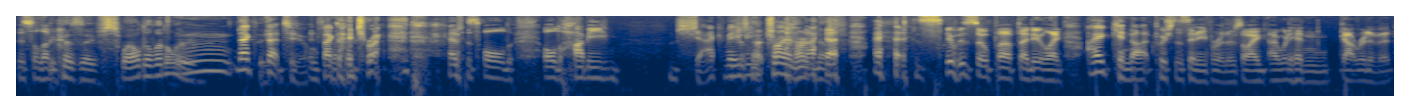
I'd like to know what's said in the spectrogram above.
this 11 Because they've swelled a little? Or Mm, that that too. In fact, I try had this old old hobby shack maybe. just not trying hard enough. I had, it was so puffed. I knew like I cannot push this any further, so I, I went ahead and got rid of it.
